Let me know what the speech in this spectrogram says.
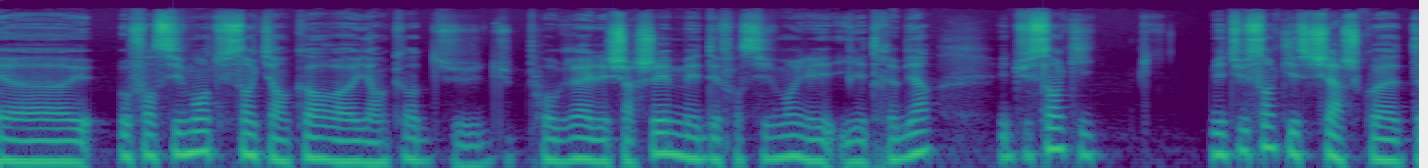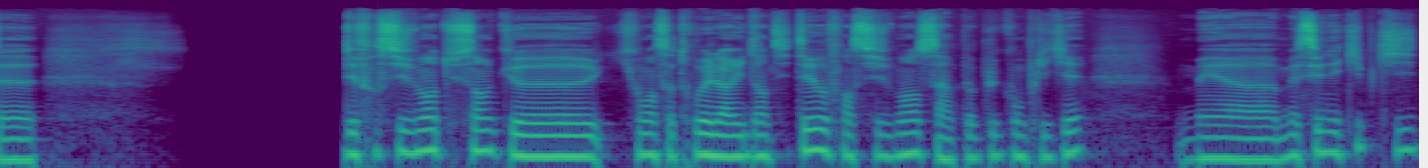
euh, offensivement, tu sens qu'il y a encore, euh, il y a encore du, du progrès à aller chercher, mais défensivement, il est, il est très bien. Et tu sens qu'il, mais tu sens qu'il se cherche quoi. Défensivement, tu sens que qu'ils commencent à trouver leur identité. Offensivement, c'est un peu plus compliqué, mais euh, mais c'est une équipe qui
